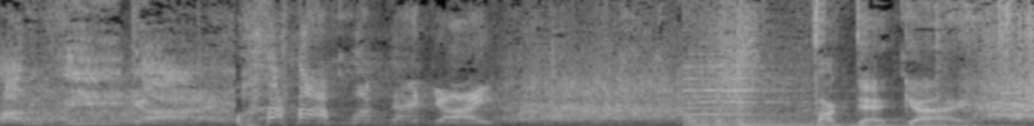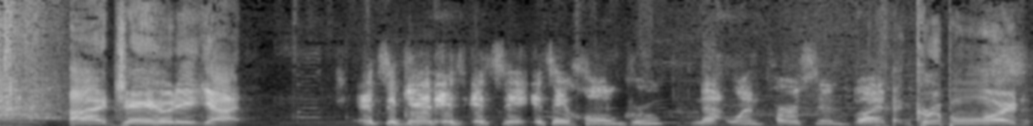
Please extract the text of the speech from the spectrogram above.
I'm the guy. Fuck that guy. Fuck that guy. All right, Jay, who do you got? It's again, it's it's a it's a whole group, not one person, but Group award.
